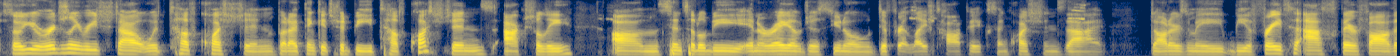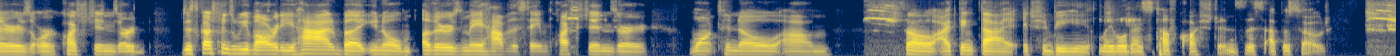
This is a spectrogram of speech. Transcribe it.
So you originally reached out with tough question, but I think it should be tough questions actually, um, since it'll be an array of just you know different life topics and questions that daughters may be afraid to ask their fathers, or questions or discussions we've already had, but you know others may have the same questions or want to know. Um, so I think that it should be labeled as tough questions this episode.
